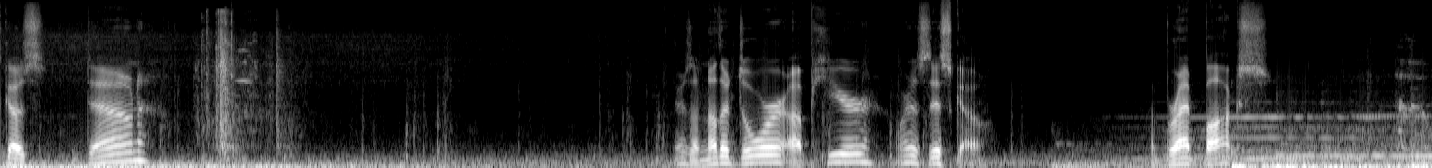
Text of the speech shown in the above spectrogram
This goes down. There's another door up here. Where does this go? A bread box. Hello.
